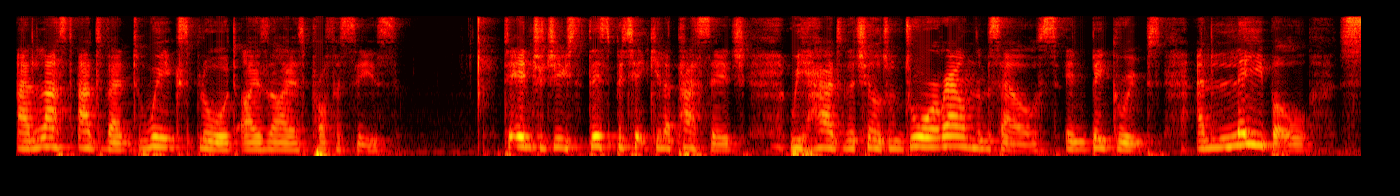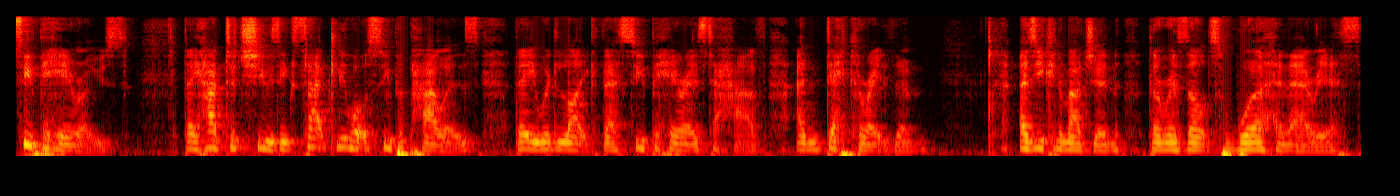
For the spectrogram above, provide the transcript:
and last Advent we explored Isaiah's prophecies. To introduce this particular passage, we had the children draw around themselves in big groups and label superheroes. They had to choose exactly what superpowers they would like their superheroes to have and decorate them. As you can imagine, the results were hilarious,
